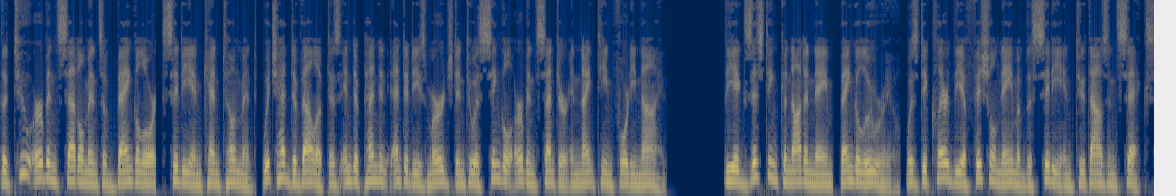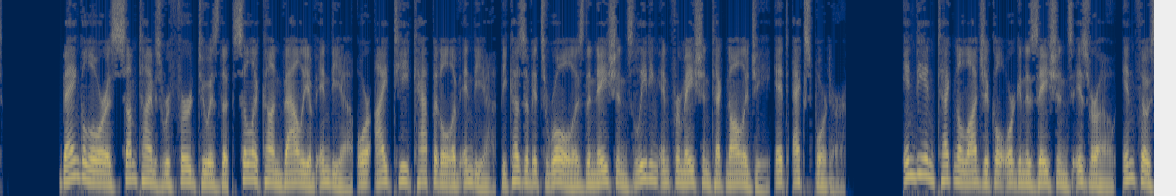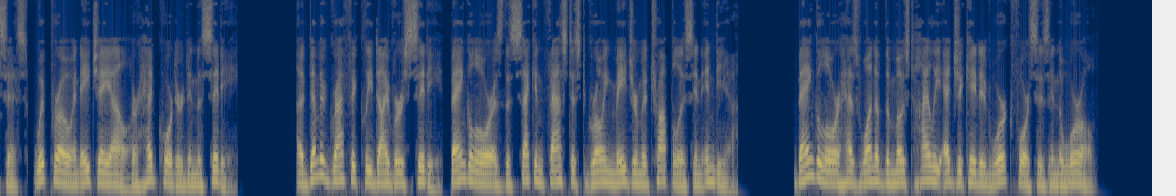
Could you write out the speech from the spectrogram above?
The two urban settlements of Bangalore, city and cantonment, which had developed as independent entities merged into a single urban centre in 1949. The existing Kannada name, Bengaluru, was declared the official name of the city in 2006. Bangalore is sometimes referred to as the Silicon Valley of India or IT capital of India because of its role as the nation's leading information technology exporter. Indian technological organizations ISRO, Infosys, Wipro and HAL are headquartered in the city. A demographically diverse city, Bangalore is the second fastest growing major metropolis in India. Bangalore has one of the most highly educated workforces in the world.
